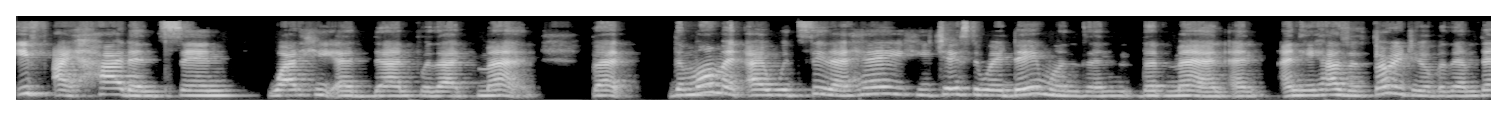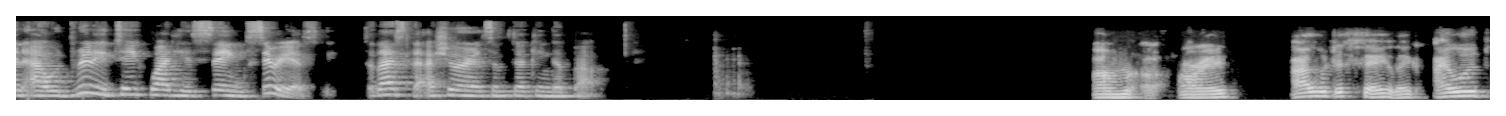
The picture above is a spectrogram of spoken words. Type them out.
if I hadn't seen what he had done for that man. But the moment I would see that, hey, he chased away demons and that man and and he has authority over them, then I would really take what he's saying seriously. So that's the assurance I'm talking about. Um, uh, all right. I would just say, like, I would,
